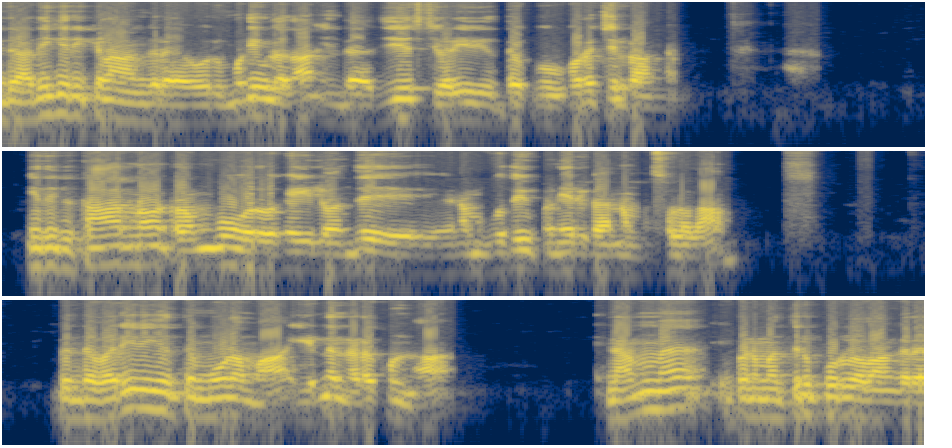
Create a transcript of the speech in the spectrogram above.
இது அதிகரிக்கலாங்கிற ஒரு முடிவுல தான் இந்த ஜிஎஸ்டி வரி விகிதத்தை குறைச்சிருக்காங்க. இதுக்கு காரணம் ரொம்ப ஒரு வகையில் வந்து நமக்கு உதவி பண்ணியிருக்காருன்னு நம்ம சொல்லலாம். இப்ப இந்த வரி விகிதத்தின் மூலமா என்ன நடக்கும்னா நம்ம இப்ப நம்ம திருப்பூர்ல வாங்குற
